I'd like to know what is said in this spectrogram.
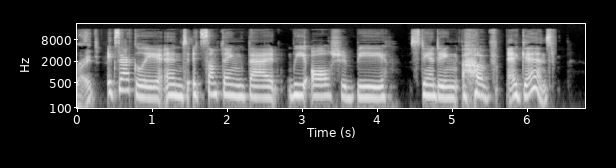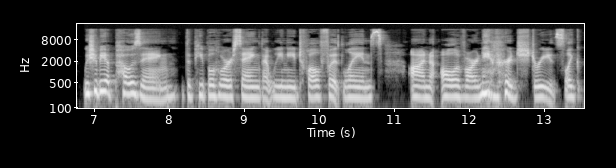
right? Exactly. And it's something that we all should be standing up against. We should be opposing the people who are saying that we need 12 foot lanes on all of our neighborhood streets. Like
